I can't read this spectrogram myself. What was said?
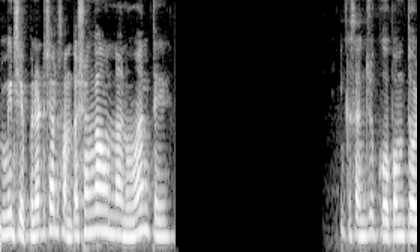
మీరు చెప్పినట్టు చాలా సంతోషంగా ఉన్నాను అంతే. ఇక సంజు కోపంతో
